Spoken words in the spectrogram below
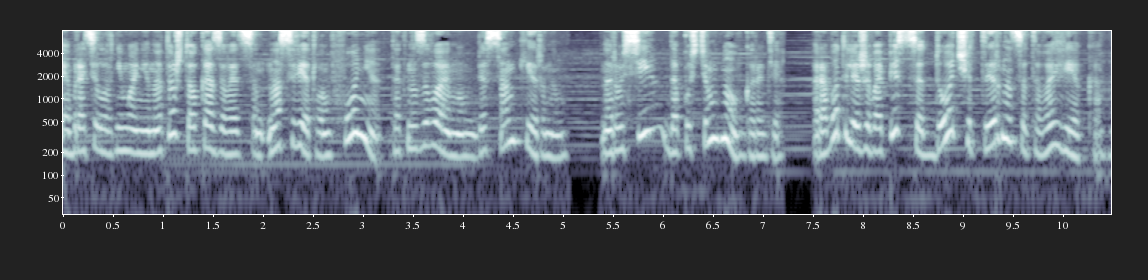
и обратила внимание на то, что, оказывается, на светлом фоне, так называемом бессанкирном, на Руси, допустим, в Новгороде, работали живописцы до XIV века.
